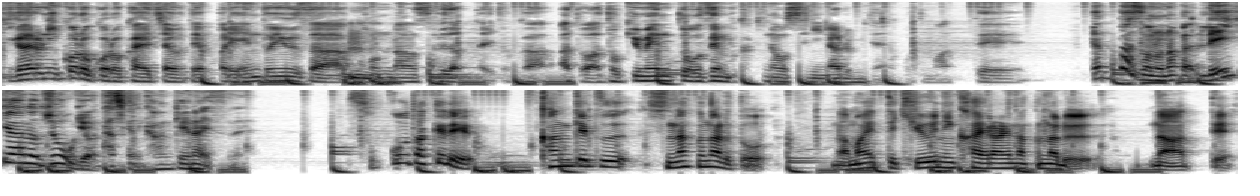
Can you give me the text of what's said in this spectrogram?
気軽にコロコロ変えちゃうとやっぱりエンドユーザー混乱するだったりとか、あとはドキュメントを全部書き直しになるみたいなこともあって、やっぱそのなんかレイヤーの上下は確かに関係ないですね。そこだけで完結しなくなると、名前って急に変えられなくなるなって。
